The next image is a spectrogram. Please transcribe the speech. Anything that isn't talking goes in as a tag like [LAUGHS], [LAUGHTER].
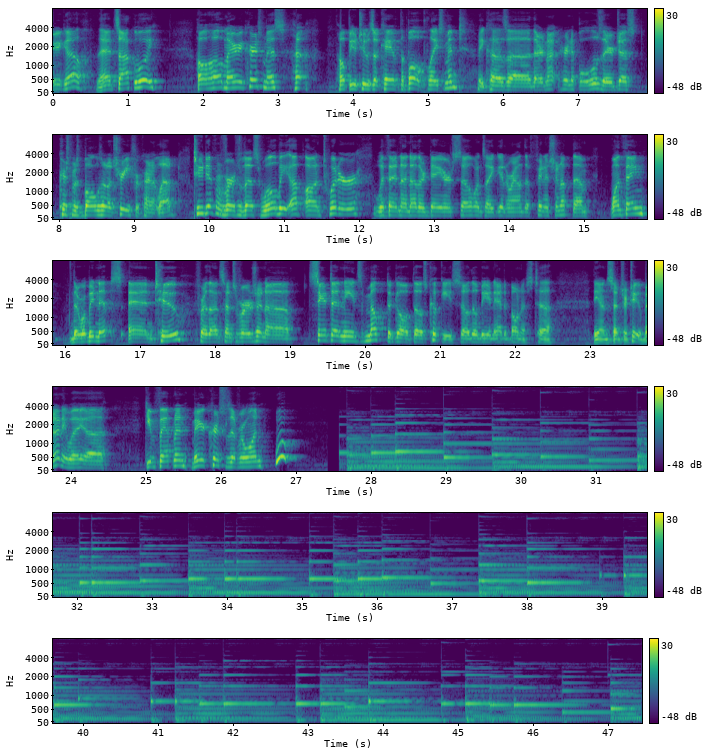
There you go. That's Akarui. Ho ho, Merry Christmas. [LAUGHS] Hope you two's okay with the bulb placement, because uh, they're not her nipples, they're just Christmas bulbs on a tree for crying out loud. Two different versions of this will be up on Twitter within another day or so once I get around to finishing up them. One thing, there will be nips, and two, for the uncensored version, uh, Santa needs milk to go with those cookies, so there'll be an added bonus to the uncensored too. But anyway, uh, keep it happening. Merry Christmas, everyone. Woo!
